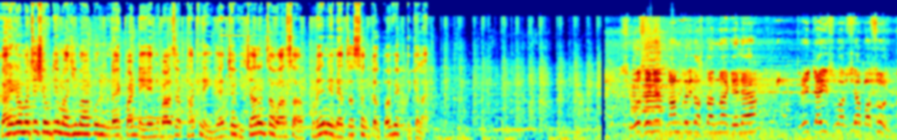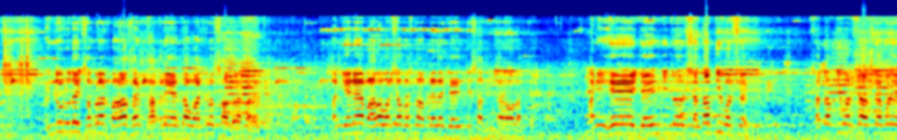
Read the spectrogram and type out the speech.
कार्यक्रमाच्या शेवटी माजी महापौर विनायक पांडे यांनी बाळासाहेब ठाकरे यांच्या विचारांचा वारसा पुढे नेण्याचा संकल्प व्यक्त केला शिवसेनेत काम करीत असताना गेल्या त्रेचाळीस वर्षापासून हिंदू हृदय सम्राट बाळासाहेब ठाकरे यांचा वाढदिवस साजरा करायचा. आणि गेल्या बारा वर्षापासून आपल्याला जयंती साजरी करावं लागते. आणि हे जयंतीचं शताब्दी वर्ष आहे. शताब्दी वर्ष असल्यामुळे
